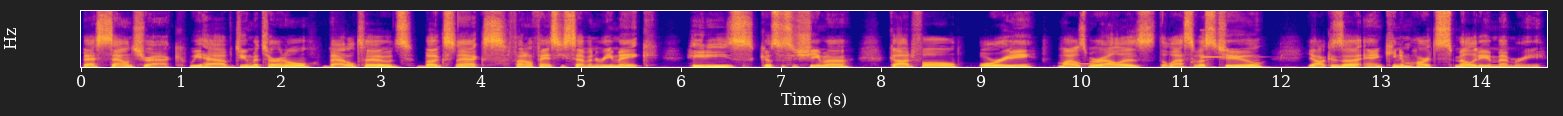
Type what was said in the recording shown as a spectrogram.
best soundtrack. We have Doom Eternal, Battletoads, Bugsnax, Final Fantasy VII Remake, Hades, Ghost of Tsushima, Godfall, Ori, Miles Morales, The Last of Us 2, Yakuza, and Kingdom Hearts Melody of Memory.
